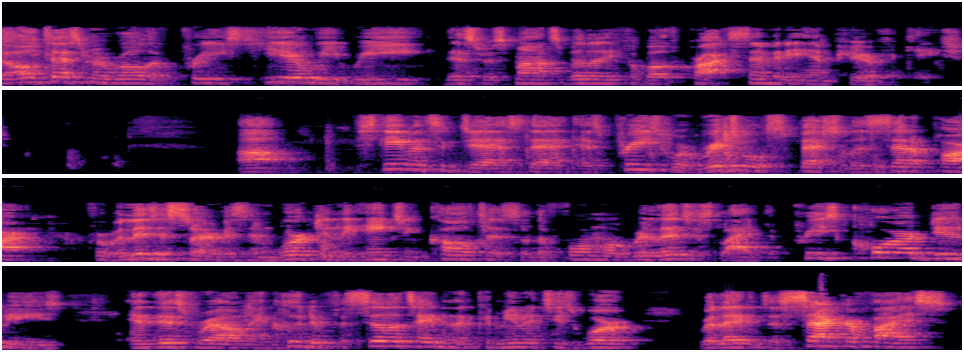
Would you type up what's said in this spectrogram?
the Old Testament role of priest. Here we read this responsibility for both proximity and purification. Uh, Stephen suggests that as priests were ritual specialists set apart for religious service and worked in the ancient cultus of the formal religious life, the priest's core duties in this realm included facilitating the community's work related to sacrifice,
